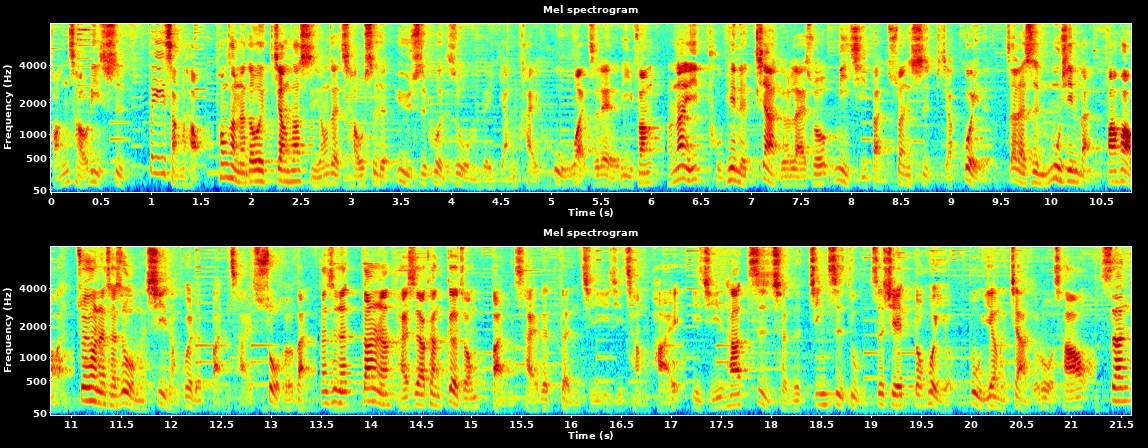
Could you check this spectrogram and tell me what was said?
防潮力是非常好。通常呢，都会将它使用在潮湿的浴室或者是我们的阳台、户外之类的地方。那以普遍的价格来说，密集板算是比较贵的。再来是木芯板、发泡板，最后呢才是我们系统柜的板材塑合板。但是呢，当然还是要看各种板材的等级以及厂牌以及它制成的精致度，这些都会有不一样的价格落差哦。三、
